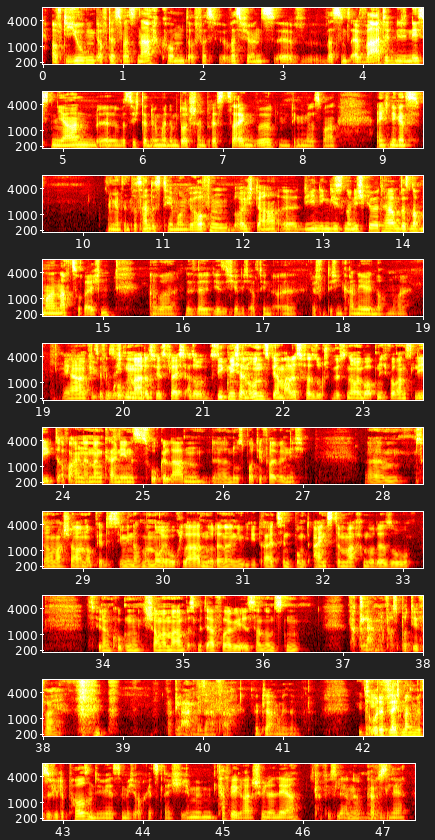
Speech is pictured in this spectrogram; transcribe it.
auf die Jugend, auf das, was nachkommt, auf was, was für uns, äh, was uns erwartet in den nächsten Jahren, äh, was sich dann irgendwann im Deutschlandrest zeigen wird. Und ich denke mal, das war eigentlich eine ganz, ein ganz interessantes Thema. Und wir hoffen, euch da, äh, diejenigen, die es noch nicht gehört haben, das nochmal nachzureichen. Aber das werdet ihr sicherlich auf den äh, öffentlichen Kanälen nochmal. Ja, wir, wir gucken mal, dass wir jetzt vielleicht, also es liegt nicht an uns, wir haben alles versucht, wir wissen aber überhaupt nicht, woran es liegt. Auf allen anderen Kanälen ist es hochgeladen, äh, nur Spotify will nicht. Ähm, müssen wir mal schauen, ob wir das irgendwie nochmal neu hochladen oder dann irgendwie die 13.1. machen oder so. Dass wir dann gucken, schauen wir mal, was mit der Folge ist. Ansonsten verklagen wir einfach Spotify. verklagen wir es einfach. Verklagen wir es einfach. YouTube. Oder vielleicht machen wir zu viele Pausen, die wir jetzt nämlich auch jetzt gleich. Ich habe den Kaffee gerade schon wieder leer. Kaffee ist leer, ne? Kaffee ist leer.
